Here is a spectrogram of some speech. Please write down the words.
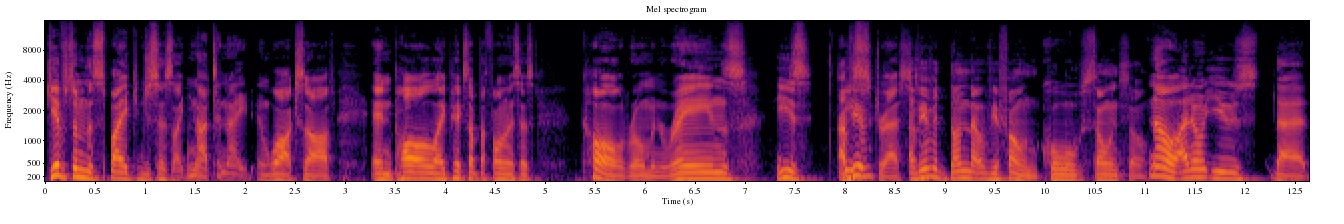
gives him the spike and just says, like, not tonight, and walks off. And Paul like picks up the phone and says, Call Roman Reigns. He's Have he's you, stressed. have you ever done that with your phone? Call so and so. no, I don't use that.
